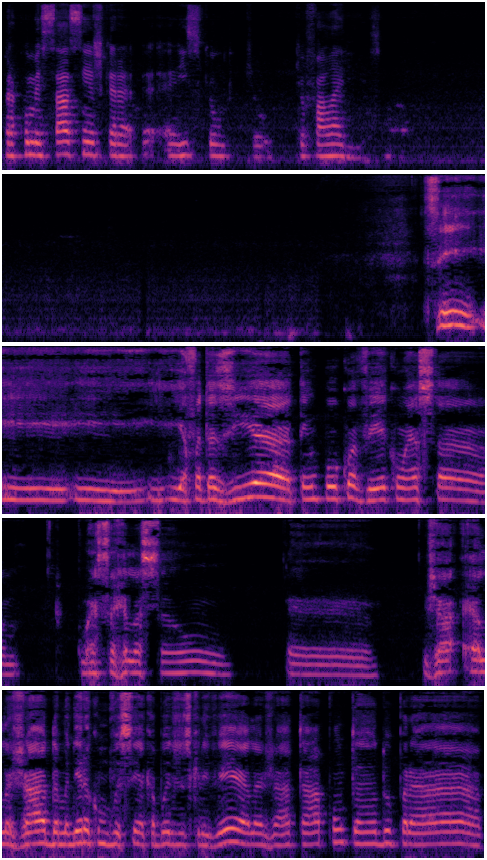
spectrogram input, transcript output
para começar, assim, acho que era, é, é isso que eu, que eu, que eu falaria. Assim. Sim, e, e, e, a fantasia tem um pouco a ver com essa, com essa relação. É, já, ela já, da maneira como você acabou de descrever, ela já está apontando para,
